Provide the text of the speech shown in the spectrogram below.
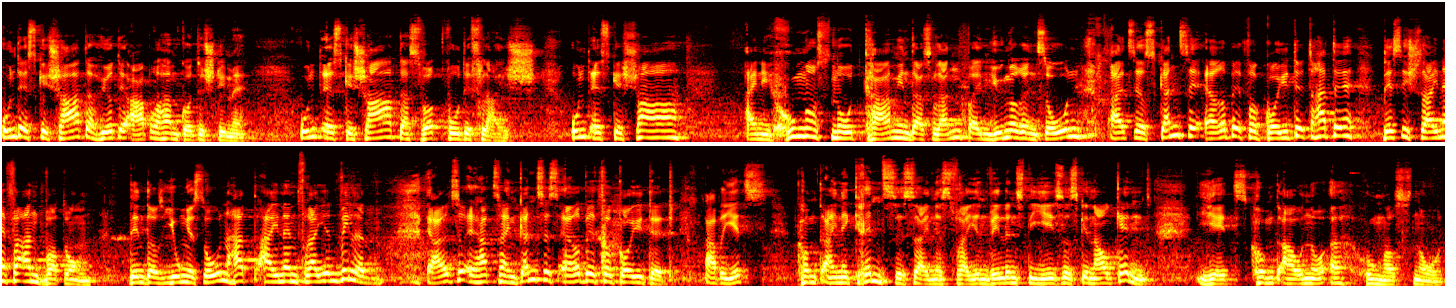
Und es geschah, da hörte Abraham Gottes Stimme. Und es geschah, das Wort wurde Fleisch. Und es geschah, eine Hungersnot kam in das Land beim jüngeren Sohn, als er das ganze Erbe vergeudet hatte. Das ist seine Verantwortung denn der junge Sohn hat einen freien Willen. Also er hat sein ganzes Erbe vergeudet. Aber jetzt kommt eine Grenze seines freien Willens, die Jesus genau kennt. Jetzt kommt auch noch eine Hungersnot.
